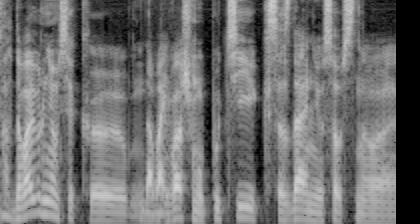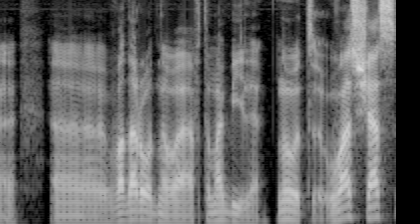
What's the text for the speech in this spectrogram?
А давай вернемся к э, давай. вашему пути к созданию собственного э, водородного автомобиля. Ну вот у вас сейчас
